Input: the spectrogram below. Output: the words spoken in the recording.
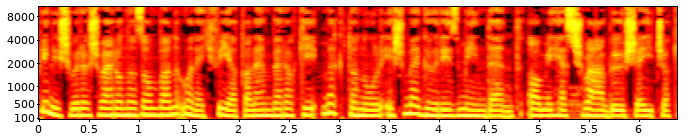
Pilisvörösváron azonban van egy fiatal ember, aki megtanul és megőriz mindent, amihez sváb ősei csak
